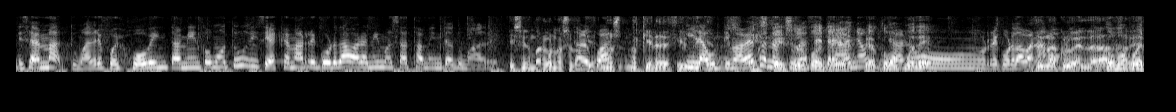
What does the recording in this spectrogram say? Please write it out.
Dice, además, tu madre fue joven también como tú. Dice, es que me has recordado ahora mismo exactamente a tu madre. Y sin embargo, no, se lo qui- no, no quiere decirte Y la quién última es. vez, Es cuando que eso estuve hace tres años, ¿cómo ya puede- no recordaba Es nada. una crueldad. ¿Cómo Javier. puede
